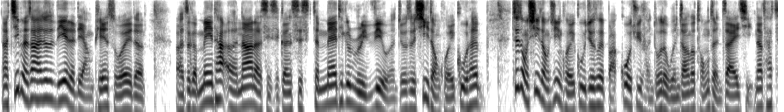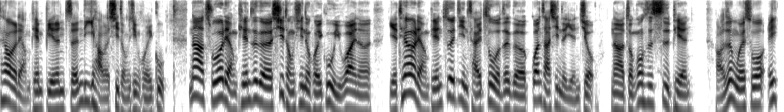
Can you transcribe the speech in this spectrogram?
那基本上他就是列了两篇所谓的呃这个 meta analysis 跟 systematic review，就是系统回顾。它这种系统性回顾就是会把过去很多的文章都统整在一起。那他挑了两篇别人整理好的系统性回顾。那除了两篇这个系统性的回顾以外呢，也挑了两篇最近才做这个观察性的研究。那总共是四篇啊，认为说，诶，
